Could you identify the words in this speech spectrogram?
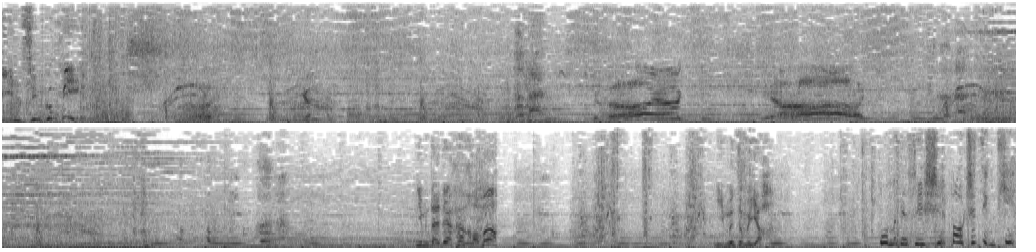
引擎关闭。啊呀你们大家还好吗？你们怎么样？我们得随时保持警惕。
